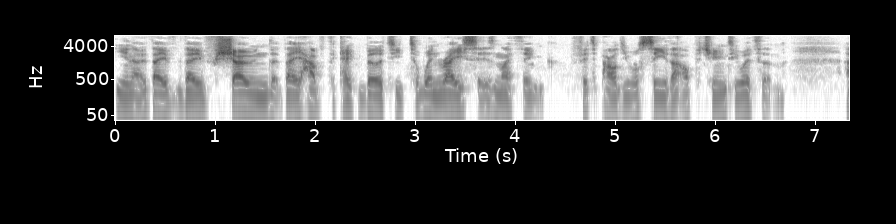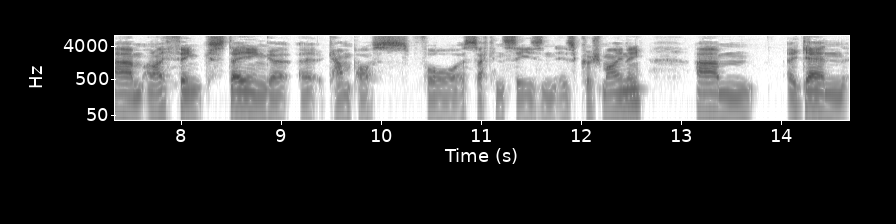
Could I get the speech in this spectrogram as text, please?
you know they've they've shown that they have the capability to win races and I think Fittipaldi will see that opportunity with them. Um, and I think staying at, at, Campos for a second season is Kush Maini um, again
